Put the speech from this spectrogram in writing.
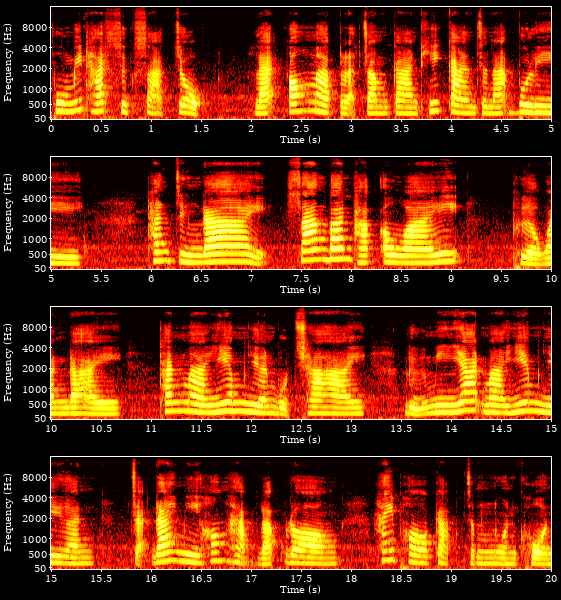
ภูมิทัศน์ศึกษาจบ และต้องมาประจำการที่กาญจนบุรี ท่านจึงได้สร้างบ้านพักเอาไว้ เผื่อวันใด ท่านมาเยี่ยมเยือนบุตรชาย หรือมีญาติมาเยี่ยมเยือน จะได้มีห้องหับรับรอง ให้พอกับจำนวนคน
